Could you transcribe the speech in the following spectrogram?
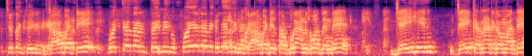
ఖచ్చితంగా టైమింగ్ కాబట్టి వచ్చేదానికి టైమింగ్ పోయేదానికి లేదు ఇంకా. కాబట్టి తప్పుగా అనుకోవద్దండి జై హింద్ జై ಕರ್ನಾಟಕ ಮಾತೆ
